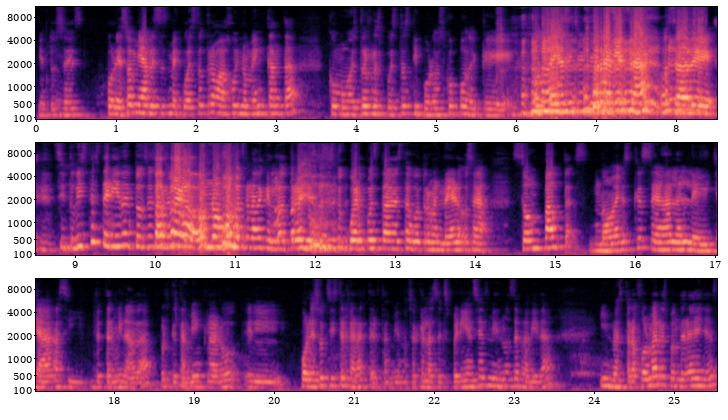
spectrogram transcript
Y entonces, por eso a mí a veces me cuesta trabajo y no me encanta como estas respuestas tipo horóscopo de que, o sea, o sea, de, si tuviste esta herida, entonces estás fregado. Un ojo más grande que el otro y entonces tu cuerpo está de esta u otra manera, o sea, son pautas, no es que sea la ley ya así determinada, porque también, claro, el, por eso existe el carácter también, o sea que las experiencias mismas de la vida y nuestra forma de responder a ellas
